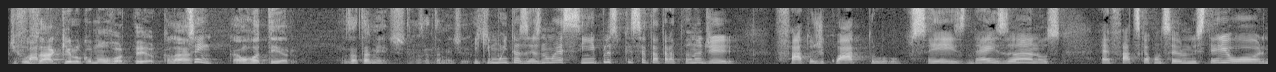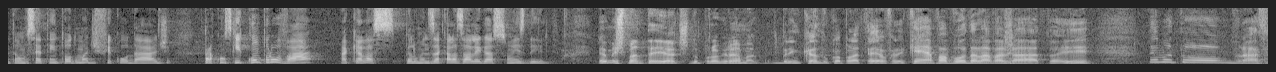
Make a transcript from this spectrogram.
de Usar fato... aquilo como um roteiro. Claro. Sim. É um roteiro. Exatamente. Exatamente isso. E que muitas vezes não é simples, porque você está tratando de fatos de 4, 6, 10 anos, é, fatos que aconteceram no exterior. Então você tem toda uma dificuldade para conseguir comprovar aquelas, pelo menos aquelas alegações dele. Eu me espantei antes do programa, brincando com a plateia, eu falei, quem é a favor da Lava Jato? Aí levantou o braço.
